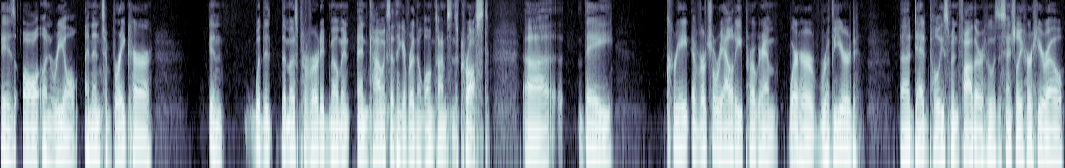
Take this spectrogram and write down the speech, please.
is all unreal, and then to break her in with the the most perverted moment in comics I think I've read in a long time since Crossed. Uh, they create a virtual reality program where her revered uh, dead policeman father, who was essentially her hero,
